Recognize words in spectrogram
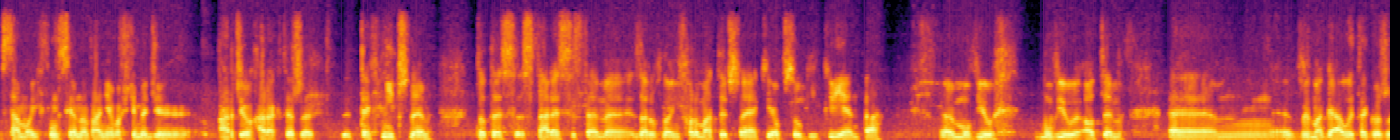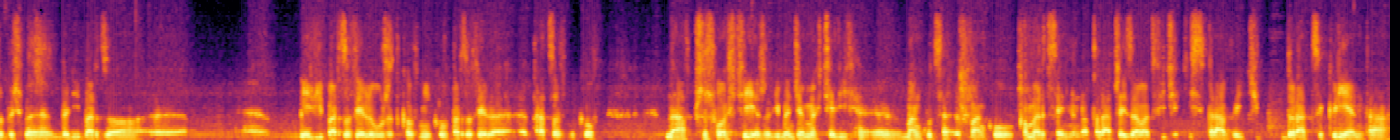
samo ich funkcjonowanie właśnie będzie bardziej o charakterze technicznym, to te stare systemy, zarówno informatyczne, jak i obsługi klienta, e, mówiły, mówiły o tym, wymagały tego, żebyśmy byli bardzo, mieli bardzo wielu użytkowników, bardzo wiele pracowników, no a w przyszłości, jeżeli będziemy chcieli e, w banku, w banku komercyjnym, no to raczej załatwić jakieś sprawy i ci doradcy klienta,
